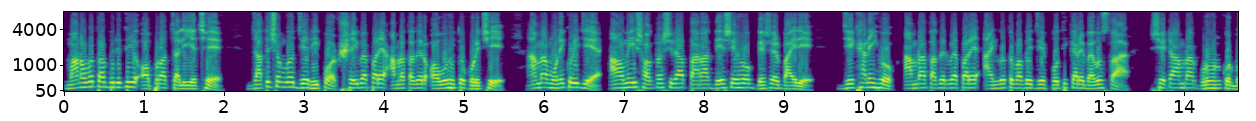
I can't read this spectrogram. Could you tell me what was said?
মানবতা বিরোধী অপরাধ চালিয়েছে। জাতিসংঘ যে রিপোর্ট সেই ব্যাপারে আমরা তাদের অবহিত করেছি। আমরা মনে করি যে আওয়ামী সন্ত্রাসীরা তারা দেশে হোক, দেশের বাইরে, যেখানেই হোক, আমরা তাদের ব্যাপারে আইনগতভাবে যে প্রতিকারের ব্যবস্থা, সেটা আমরা গ্রহণ করব।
